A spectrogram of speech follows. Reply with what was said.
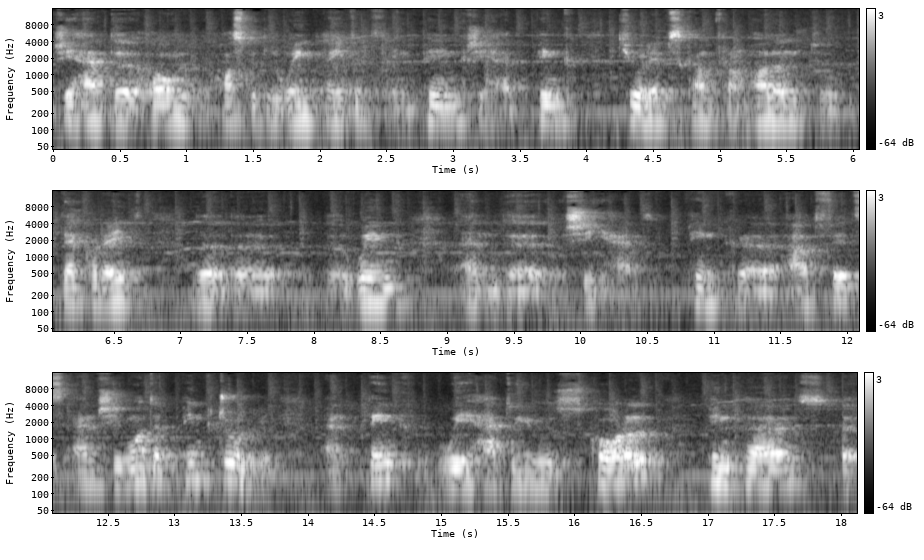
She had the whole hospital wing painted in pink. She had pink tulips come from Holland to decorate the the, the wing, and uh, she had pink uh, outfits, and she wanted pink jewelry. And pink, we had to use coral pink pearls, uh,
